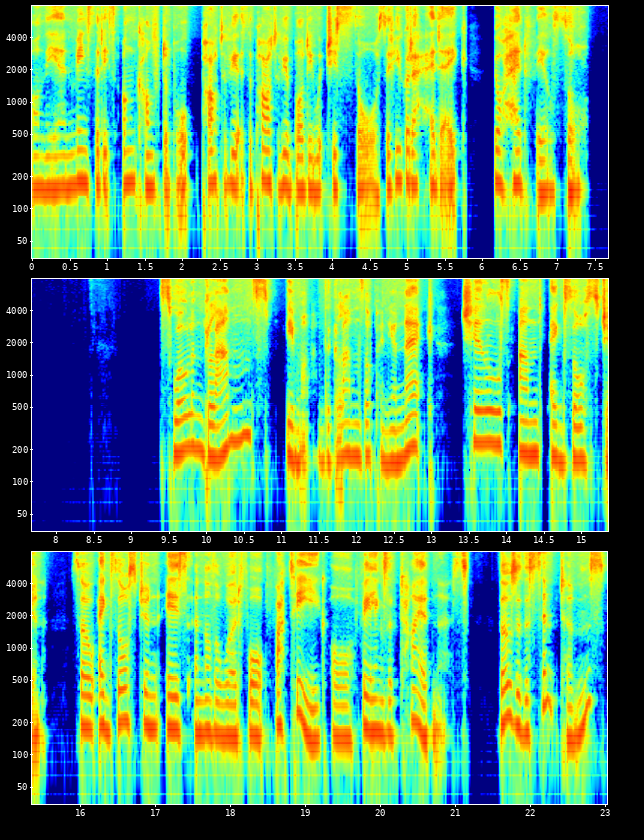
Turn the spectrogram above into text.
on the end means that it's uncomfortable. Part of you, it's a part of your body which is sore. So if you've got a headache, your head feels sore swollen glands, you might have the glands up in your neck, chills and exhaustion. So exhaustion is another word for fatigue or feelings of tiredness. Those are the symptoms.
